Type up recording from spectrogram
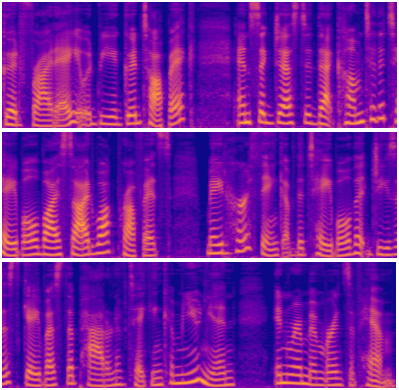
Good Friday, it would be a good topic, and suggested that Come to the Table by Sidewalk Prophets made her think of the table that Jesus gave us the pattern of taking communion in remembrance of Him.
